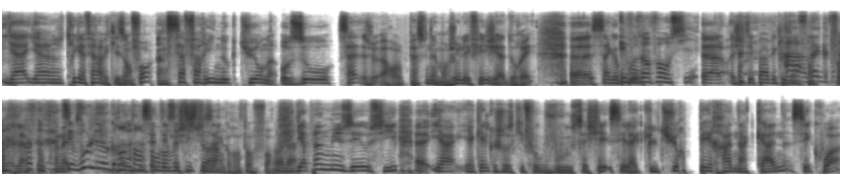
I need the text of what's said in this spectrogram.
Il y, a- il y a un truc à faire avec les enfants, un safari nocturne au zoo. Ça, je- alors personnellement, je l'ai fait, j'ai adoré. Euh, Singapour. Et vos enfants aussi Euh, Alors, j'étais pas avec les Ah, enfants. C'est vous le grand enfant C'était dans moi, cette je suis histoire. un grand enfant. Voilà. Il y a plein de musées aussi. Euh, il, y a, il y a quelque chose qu'il faut que vous sachiez, c'est la culture Peranakan. C'est quoi?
